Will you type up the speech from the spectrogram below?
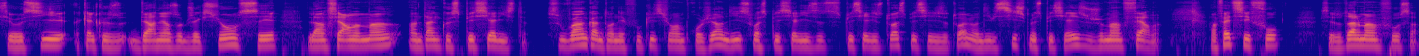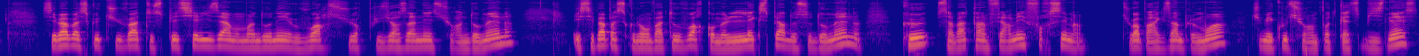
c'est aussi quelques dernières objections, c'est l'enfermement en tant que spécialiste. Souvent, quand on est focus sur un projet, on dit soit spécialise, spécialise-toi, spécialise-toi, mais on dit si je me spécialise, je m'enferme. En fait, c'est faux. C'est totalement faux ça. C'est pas parce que tu vas te spécialiser à un moment donné, voire sur plusieurs années sur un domaine, et c'est pas parce que l'on va te voir comme l'expert de ce domaine que ça va t'enfermer forcément. Tu vois, par exemple, moi, tu m'écoutes sur un podcast business,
